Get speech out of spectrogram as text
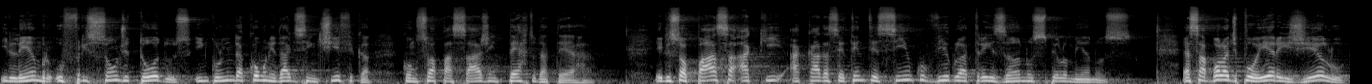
e lembro o frisson de todos, incluindo a comunidade científica, com sua passagem perto da Terra. Ele só passa aqui a cada 75,3 anos, pelo menos. Essa bola de poeira e gelo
